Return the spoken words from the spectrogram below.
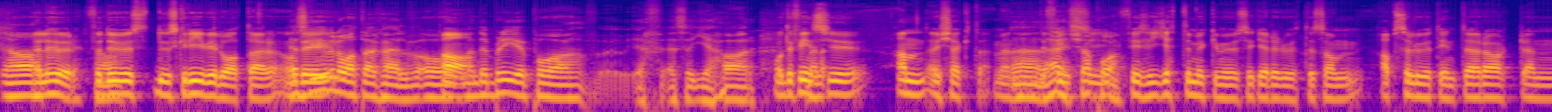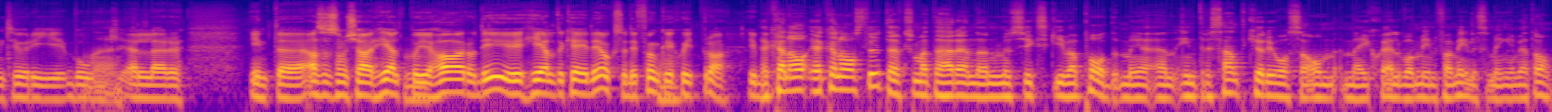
Ja. Eller hur? För Ja. du, du skriver ju låtar. Jag det, skriver låtar själv, och, Ja. men det blir ju på alltså, gehör. Och det finns ju, an, ursäkta, men Nej, det nej, finns, ju, finns ju jättemycket musiker där ute som absolut inte har rört en teoribok Nej. eller inte, alltså som kör helt på Mm. gehör och det är ju helt okej det också, det funkar ju skitbra. I, Jag kan, jag kan avsluta eftersom att det här är ändå en musikskrivarpodd med en intressant kuriosa om mig själv och min familj som ingen vet om.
